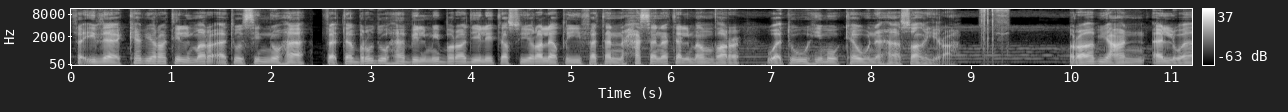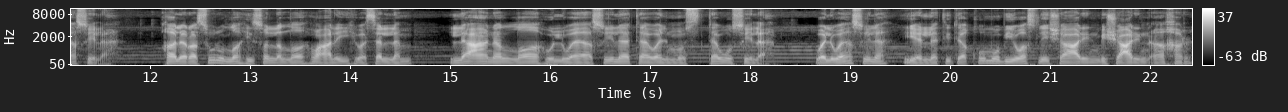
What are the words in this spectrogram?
فإذا كبرت المرأة سنها فتبردها بالمبرد لتصير لطيفة حسنة المنظر وتوهم كونها صغيرة. رابعا الواصلة. قال رسول الله صلى الله عليه وسلم لعن الله الواصلة والمستوصلة. والواصلة هي التي تقوم بوصل شعر بشعر آخر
